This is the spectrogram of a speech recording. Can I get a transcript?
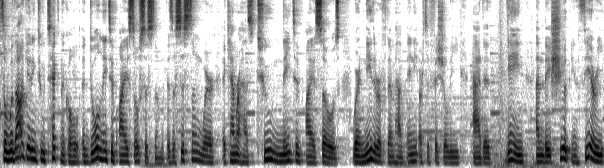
So without getting too technical, a dual native ISO system is a system where a camera has two native ISOs where neither of them have any artificially added gain and they should, in theory,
